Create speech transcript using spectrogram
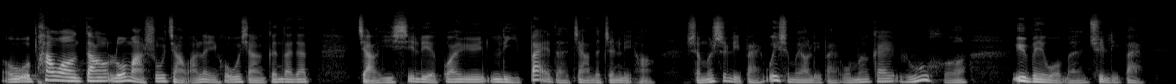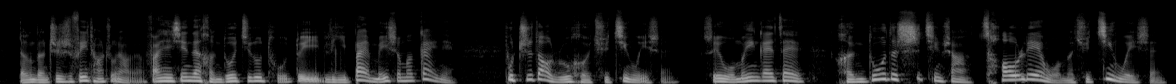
我盼望当罗马书讲完了以后，我想跟大家讲一系列关于礼拜的这样的真理哈。什么是礼拜？为什么要礼拜？我们该如何预备我们去礼拜？等等，这是非常重要的。发现现在很多基督徒对礼拜没什么概念。不知道如何去敬畏神，所以我们应该在很多的事情上操练我们去敬畏神。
